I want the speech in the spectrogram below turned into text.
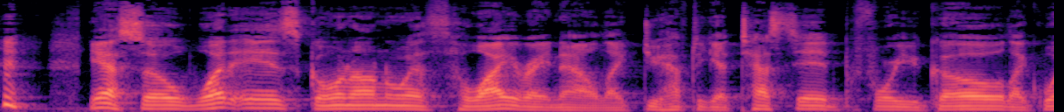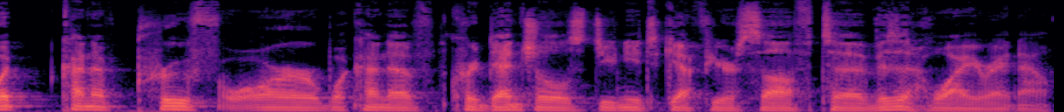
yeah. So what is going on with Hawaii right now? Like, do you have to get tested before you go? Like, what kind of proof or what kind of credentials do you need to get for yourself to visit Hawaii right now?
